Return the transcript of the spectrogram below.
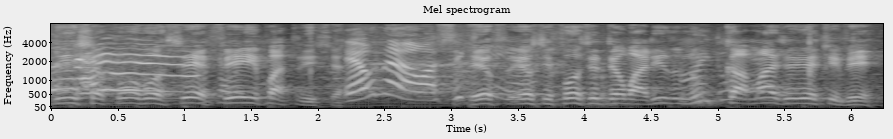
Patrícia, com você é feio, Patrícia. Eu não, acho que Eu, eu, se fosse teu marido, nunca mais eu ia te ver.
